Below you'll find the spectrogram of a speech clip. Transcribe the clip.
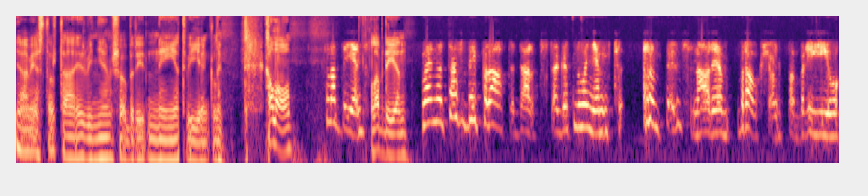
Jā, viestur tā ir viņiem šobrīd neiet viegli. Halo! Labdien! Labdien! Vai nu tas bija prāta darbs tagad noņemt pensionāriem braukšanu pa brīvu.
